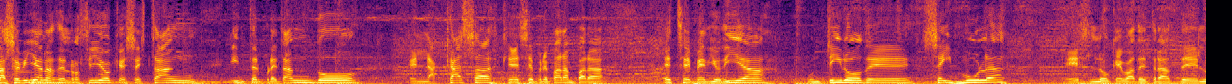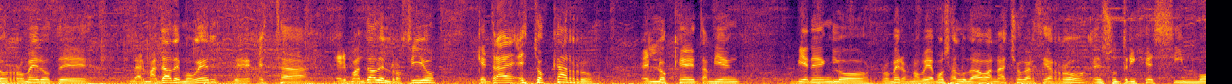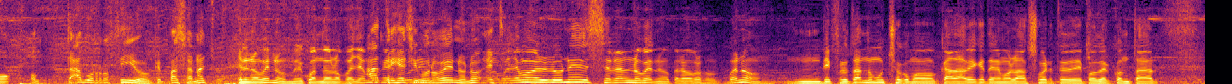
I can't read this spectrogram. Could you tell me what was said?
Las sevillanas del Rocío que se están interpretando en las casas que se preparan para este mediodía. Un tiro de seis mulas es lo que va detrás de los romeros de la Hermandad de Moguer, de esta Hermandad del Rocío, que trae estos carros en los que también vienen los romeros. Nos habíamos saludado a Nacho García Ro en su trigésimo octavo rocío. ¿Qué pasa, Nacho? El noveno, cuando nos vayamos. Ah, trigésimo noveno, ¿no? Cuando nos vayamos el lunes será el noveno, pero bueno, mm, disfrutando mucho como cada vez que tenemos la suerte de poder contar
